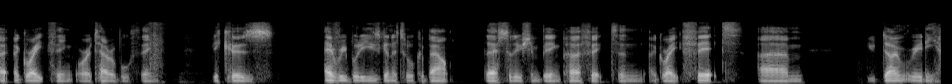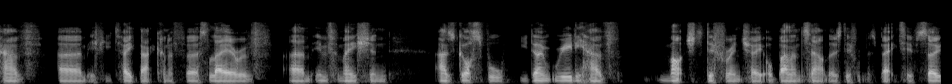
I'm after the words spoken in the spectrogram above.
a, a great thing or a terrible thing, because everybody is going to talk about their solution being perfect and a great fit. Um, you don't really have, um, if you take that kind of first layer of um, information as gospel, you don't really have much to differentiate or balance out those different perspectives. So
